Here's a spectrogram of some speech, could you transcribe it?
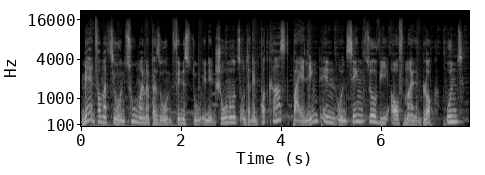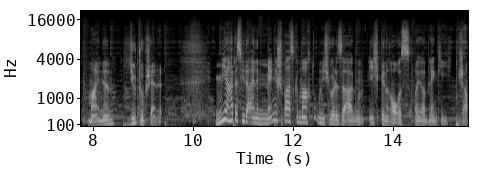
Mehr Informationen zu meiner Person findest du in den Shownotes unter dem Podcast, bei LinkedIn und Sing sowie auf meinem Blog und meinem YouTube-Channel. Mir hat es wieder eine Menge Spaß gemacht und ich würde sagen, ich bin raus, euer Blanky. Ciao.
